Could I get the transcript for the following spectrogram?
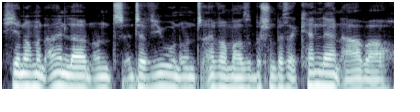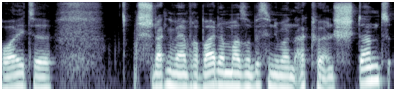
hier noch mit einladen und interviewen und einfach mal so ein bisschen besser kennenlernen. Aber heute schnacken wir einfach beide mal so ein bisschen über den aktuellen Stand.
